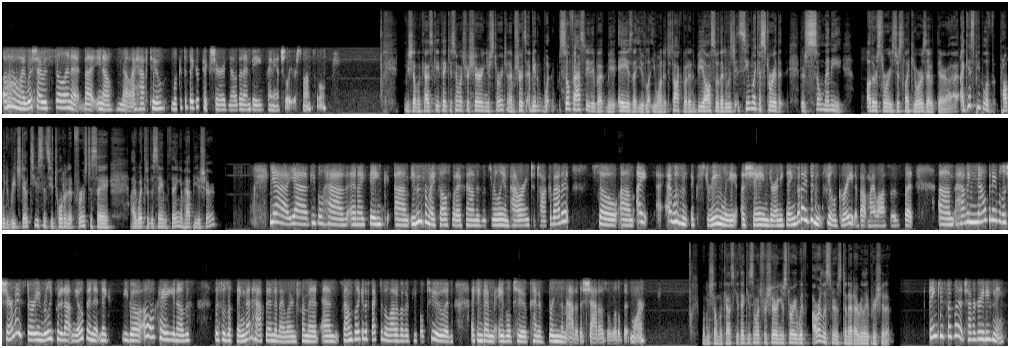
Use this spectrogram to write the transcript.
Oh, I wish I was still in it, but you know, no. I have to look at the bigger picture and know that I'm being financially responsible. Michelle Milkowski, thank you so much for sharing your story tonight. I'm sure it's, I mean, what so fascinating about me, A, is that you you wanted to talk about it, and B, also that it was, it seemed like a story that there's so many other stories just like yours out there. I, I guess people have probably reached out to you since you told it at first to say, I went through the same thing. I'm happy you shared. Yeah, yeah, people have. And I think um, even for myself, what I found is it's really empowering to talk about it so um, I I wasn't extremely ashamed or anything, but I didn't feel great about my losses. But um, having now been able to share my story and really put it out in the open, it makes you go, oh, okay, you know this this was a thing that happened and I learned from it and sounds like it affected a lot of other people too and I think I'm able to kind of bring them out of the shadows a little bit more. Well, Michelle Milkowski, thank you so much for sharing your story with our listeners tonight. I really appreciate it. Thank you so much. Have a great evening.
